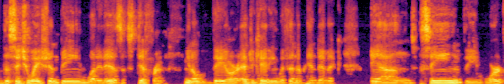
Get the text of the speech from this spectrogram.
the situation being what it is, it's different. You know, they are educating within a pandemic, and seeing the work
